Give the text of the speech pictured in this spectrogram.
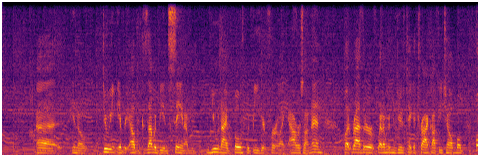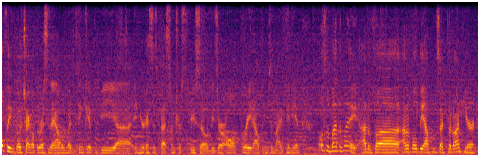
uh, you know, doing every album because that would be insane. I would, you and I both would be here for like hours on end. But rather, what I'm going to do is take a track off each album. Hopefully, you can go check out the rest of the album. I think it would be uh, in your guys' best interest to do so. These are all great albums, in my opinion. Also, by the way, out of uh, out of all the albums I put on here,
